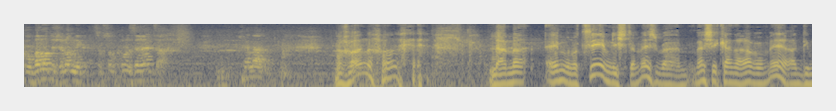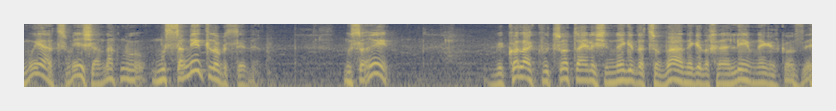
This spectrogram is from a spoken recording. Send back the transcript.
קורבנות לשלום, סוף סוף קראו לזה רצח. נכון, נכון. למה? הם רוצים להשתמש במה שכאן הרב אומר, הדימוי העצמי שאנחנו מוסרית לא בסדר. מוסרית. וכל הקבוצות האלה שנגד הצבא, נגד החיילים, נגד כל זה,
